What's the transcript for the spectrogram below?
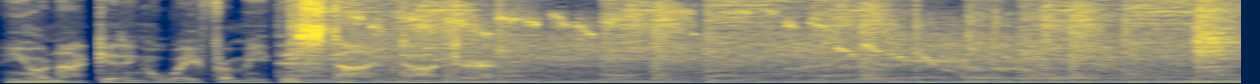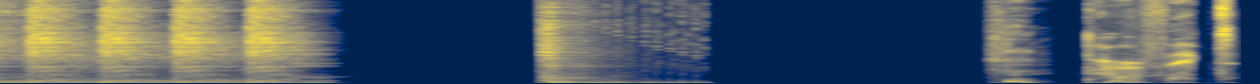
You're not getting away from me this time, Doctor. Perfect.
